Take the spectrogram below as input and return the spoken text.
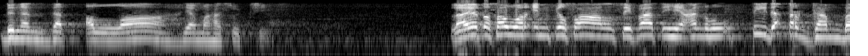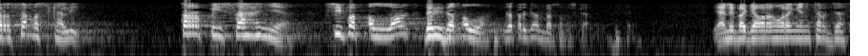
dengan zat Allah yang maha suci. La yatasawwar infisal sifatihi anhu tidak tergambar sama sekali terpisahnya sifat Allah dari zat Allah, enggak tergambar sama sekali yakni bagi orang-orang yang cerdas,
